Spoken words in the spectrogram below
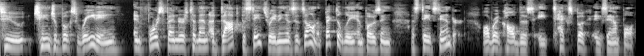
to change a book's rating and force vendors to then adopt the state's rating as its own, effectively imposing a state standard. Albright called this a textbook example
